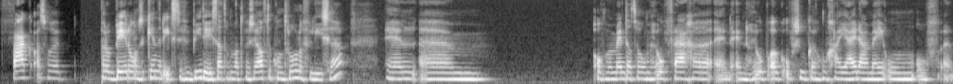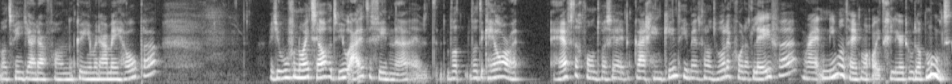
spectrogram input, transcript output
vaak als we proberen onze kinderen iets te verbieden, is dat omdat we zelf de controle verliezen. En um, op het moment dat we om hulp vragen en, en hulp ook opzoeken, hoe ga jij daarmee om? Of uh, wat vind jij daarvan? Kun je me daarmee helpen? Weet je, we hoeven nooit zelf het wiel uit te vinden. Wat, wat ik heel heftig vond, was ja, dan krijg je een kind, je bent verantwoordelijk voor dat leven, maar niemand heeft me ooit geleerd hoe dat moet.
